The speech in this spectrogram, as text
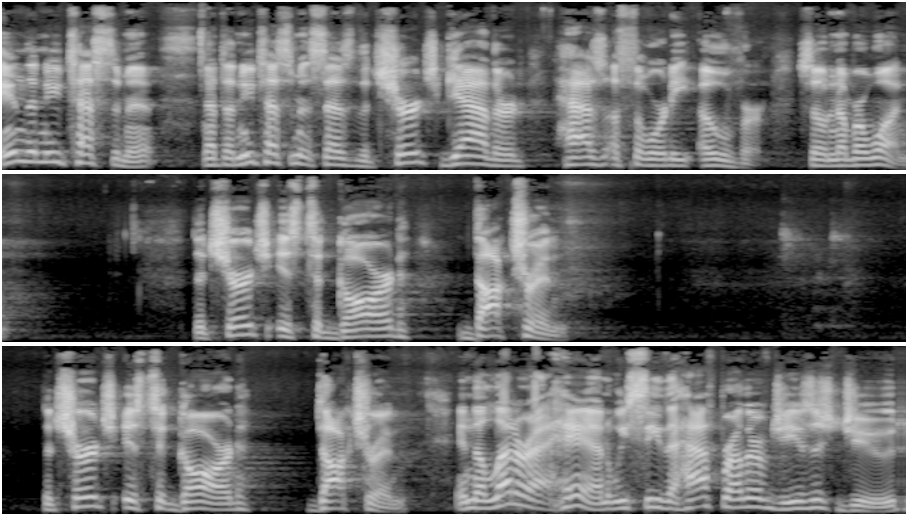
in the New Testament that the New Testament says the church gathered has authority over. So, number one, the church is to guard doctrine. The church is to guard doctrine. In the letter at hand, we see the half brother of Jesus, Jude,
